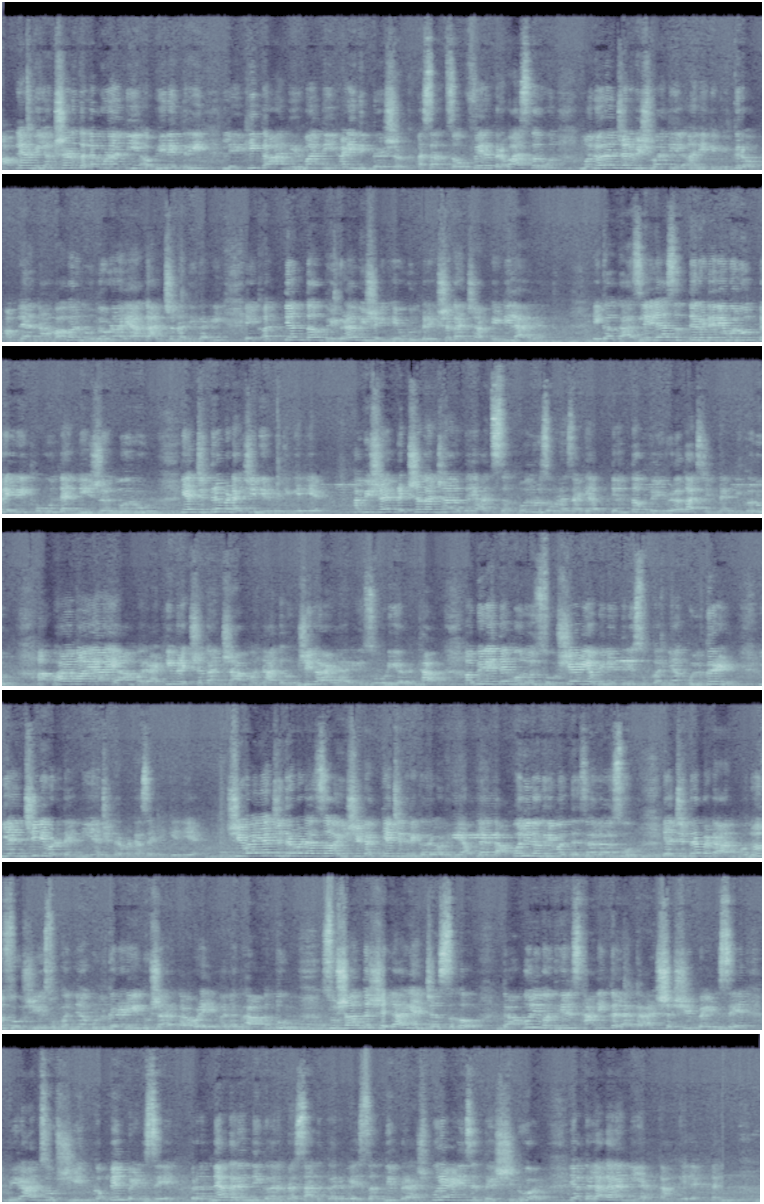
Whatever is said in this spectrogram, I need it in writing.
आपल्या विलक्षण कलागुणांनी अभिनेत्री लेखिका निर्माती आणि दिग्दर्शक असा चौफेर प्रवास करून मनोरंजन विश्वातील अनेक विक्रम आपल्या नावावर नोंदवणाऱ्या कांचन अधिकारी एक अत्यंत वेगळा विषय घेऊन प्रेक्षकांच्या भेटीला आल्या एका गाजलेल्या सत्यघटनेवरून प्रेरित होऊन त्यांनी जन्मरूढ या चित्रपटाची निर्मिती केली आहे. हा विषय प्रेक्षकांच्या हृदयात सखोल रुजवण्यासाठी अत्यंत वेगळं कास्टिंग त्यांनी करून आभाळ माया या मराठी प्रेक्षकांच्या मनात रुंजी घालणारी जोडी अर्थात अभिनेते मनोज जोशी आणि अभिनेत्री सुकन्या कुलकर्णी यांची निवड त्यांनी या चित्रपटासाठी केली आहे. शिवाय या चित्रपटाचं ऐंशी टक्के चित्रीकरण हे आपल्या दापोली नगरीमध्ये झालं असून या चित्रपटात मनोज जोशी सुकन्या कुलकर्णी तुषार कावळे अनघा अतुल सुशांत शेलार यांच्यासह दापोलीमधील स्थानिक कलाकार शशी पेंडसे विराज जोशी कपिल पेंडसे प्रज्ञा करंदीकर प्रसाद कर्वे संदीप राजपुरे सिद्धेश शिरवळ या कलाकारांनी यात काम केले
